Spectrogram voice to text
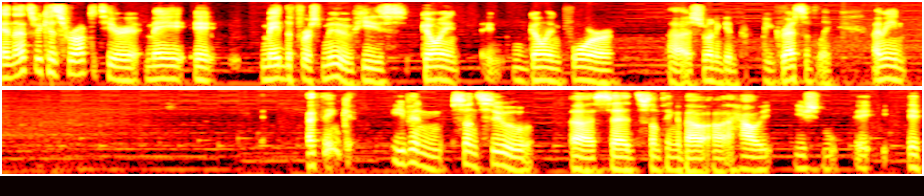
and that's because Hroptatyr may it made the first move. He's going going for uh, Szeweningen pretty aggressively. I mean, I think even Sun Tzu uh, said something about uh, how you should, if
